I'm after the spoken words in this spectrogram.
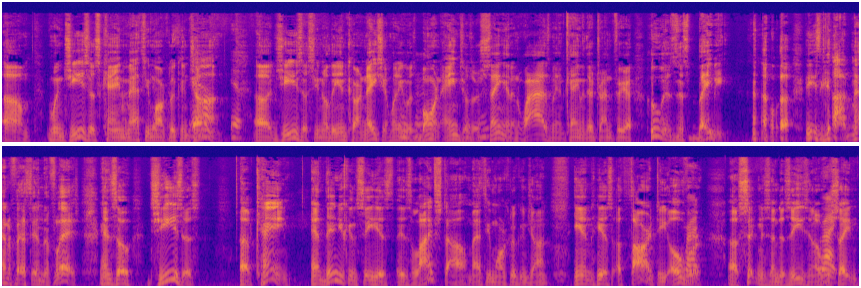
um, when Jesus came, Matthew, Mark, Luke, and John. yeah. Uh, Jesus, you know, the incarnation, when he was Mm-hmm. born, angels are singing and wise men came and they're trying to figure out who is this baby? well, he's God manifest in the flesh. And so Jesus uh, came. And then you can see his, his lifestyle, Matthew, Mark, Luke, and John, in his authority over Right. uh, sickness and disease and over Right. Satan.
